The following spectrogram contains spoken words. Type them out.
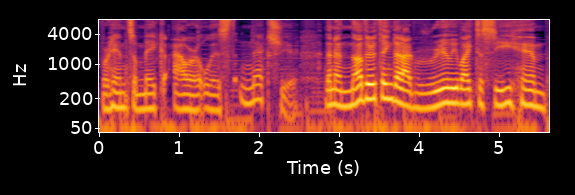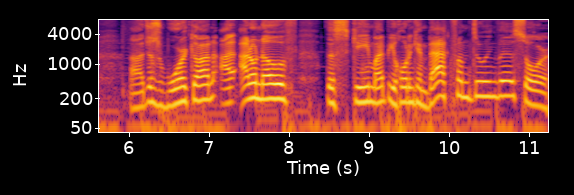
for him to make our list next year. Then another thing that I'd really like to see him uh, just work on. I, I don't know if the scheme might be holding him back from doing this or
